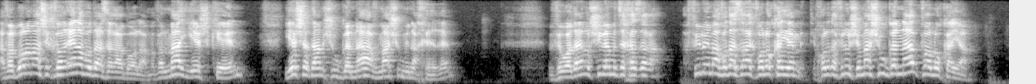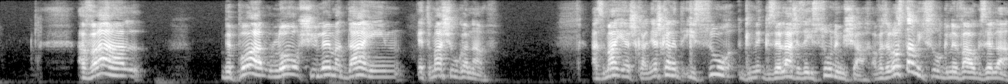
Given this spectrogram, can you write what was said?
אבל בוא נאמר שכבר אין עבודה זרה בעולם. אבל מה יש כן? יש אדם שהוא גנב משהו מן החרם, והוא עדיין לא שילם את זה חזרה. אפילו אם העבודה זרה כבר לא קיימת. יכול להיות אפילו שמה שהוא גנב כבר לא קיים. אבל בפועל הוא לא שילם עדיין את מה שהוא גנב. אז מה יש כאן? יש כאן את איסור גזלה, שזה איסור נמשך, אבל זה לא סתם איסור גניבה או גזלה,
